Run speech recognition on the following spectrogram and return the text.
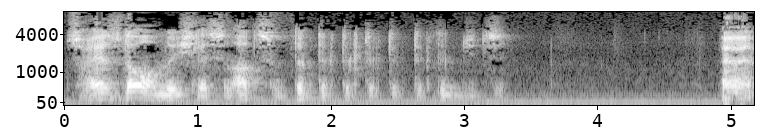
Sayaz devamlı işlesin, atsın. Tık tık tık tık tık tık tık gitsin. Evet.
